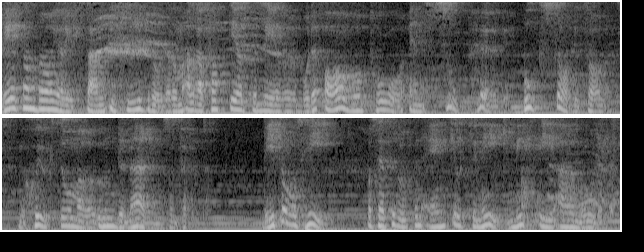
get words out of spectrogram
Resan börjar i San Isidro där de allra fattigaste lever både av och på en sophög, bokstavligt talat, med sjukdomar och undernäring som följd. Vi tar oss hit och sätter upp en enkel klinik mitt i armodet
